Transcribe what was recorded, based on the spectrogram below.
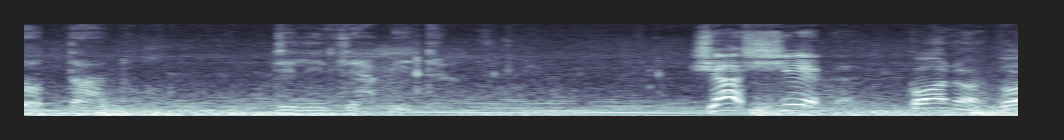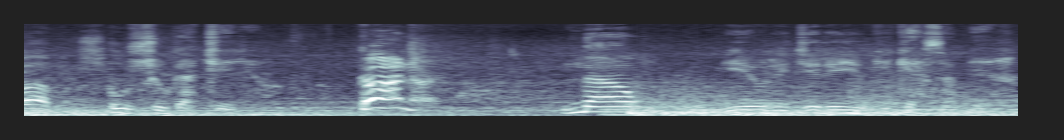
dotado de livre-arbítrio. Já chega. Connor, vamos. Puxe o gatilho. Connor! Não. E eu lhe direi o que quer saber.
